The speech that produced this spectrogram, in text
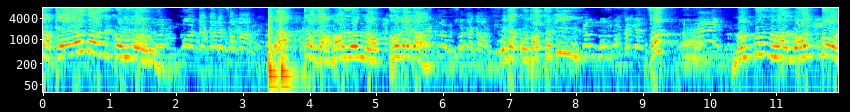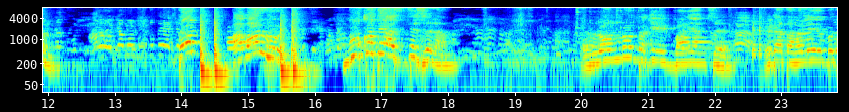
কাকে দান করিল? জামা। একটা জামার দাম লক্ষ টাকা। এটা কোথা থেকে? লন্ডন। লন্ডন আবার ভুল। মুখতে আসতেছে না। লন্ডন থেকে বানিয়ে আনছে? এটা তাহলে বোধ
